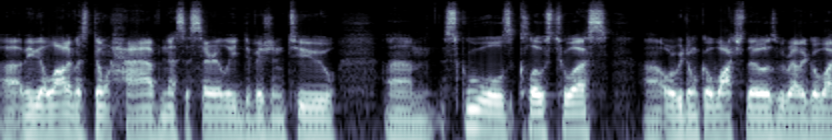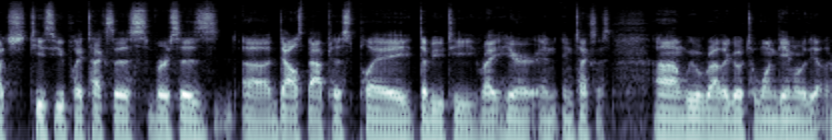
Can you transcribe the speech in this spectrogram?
uh, maybe a lot of us don't have necessarily Division two um, schools close to us, uh, or we don't go watch those. We'd rather go watch TCU play Texas versus uh, Dallas Baptist play WT right here in, in Texas. Um, we would rather go to one game over the other,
